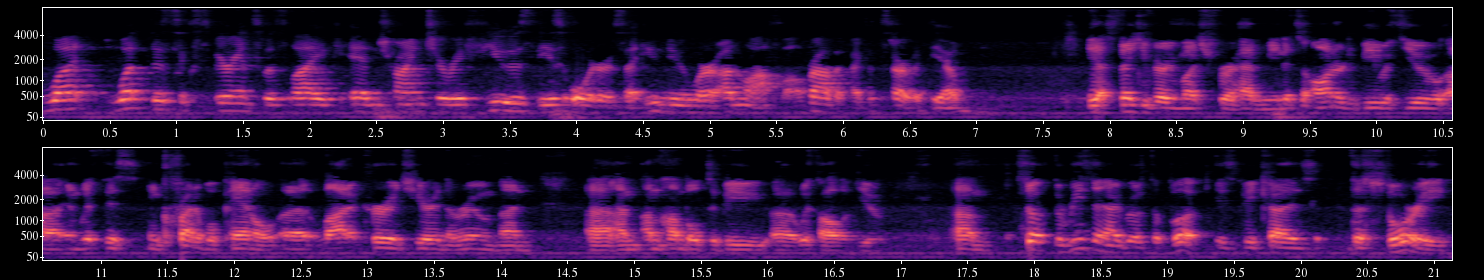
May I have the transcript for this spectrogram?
what what this experience was like in trying to refuse these orders that you knew were unlawful. Rob, if I could start with you. Yes, thank you very much for having me. And it's an honor to be with you uh, and with this incredible panel. A lot of courage here in the room, and uh, I'm, I'm, humbled to be uh, with all of you. Um, so, the reason I wrote the book is because the story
